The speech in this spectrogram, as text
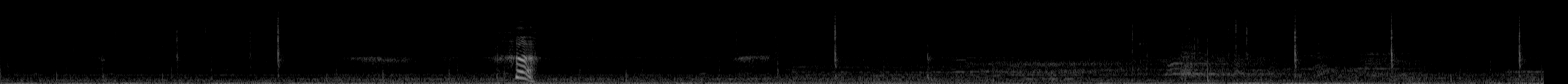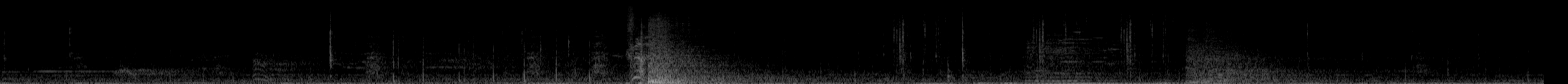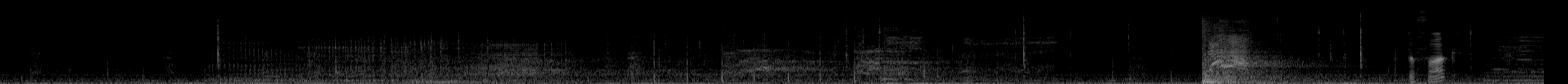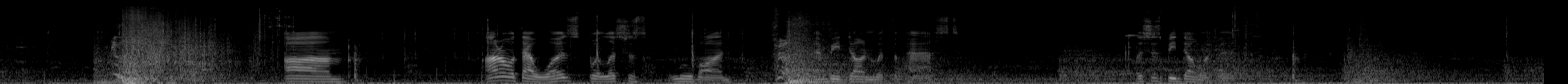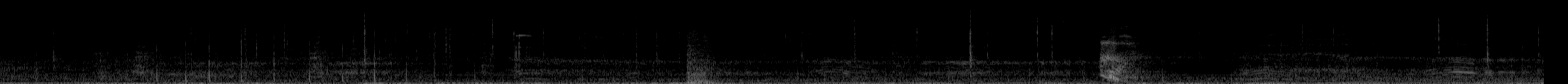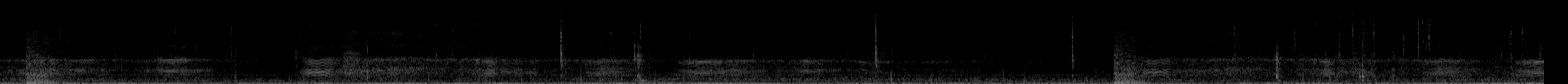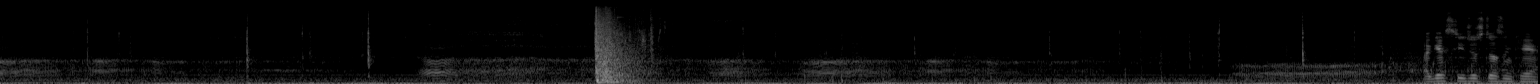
Huh. The fuck? Um, I don't know what that was, but let's just move on and be done with the past. Let's just be done with it. Guess he just doesn't care.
